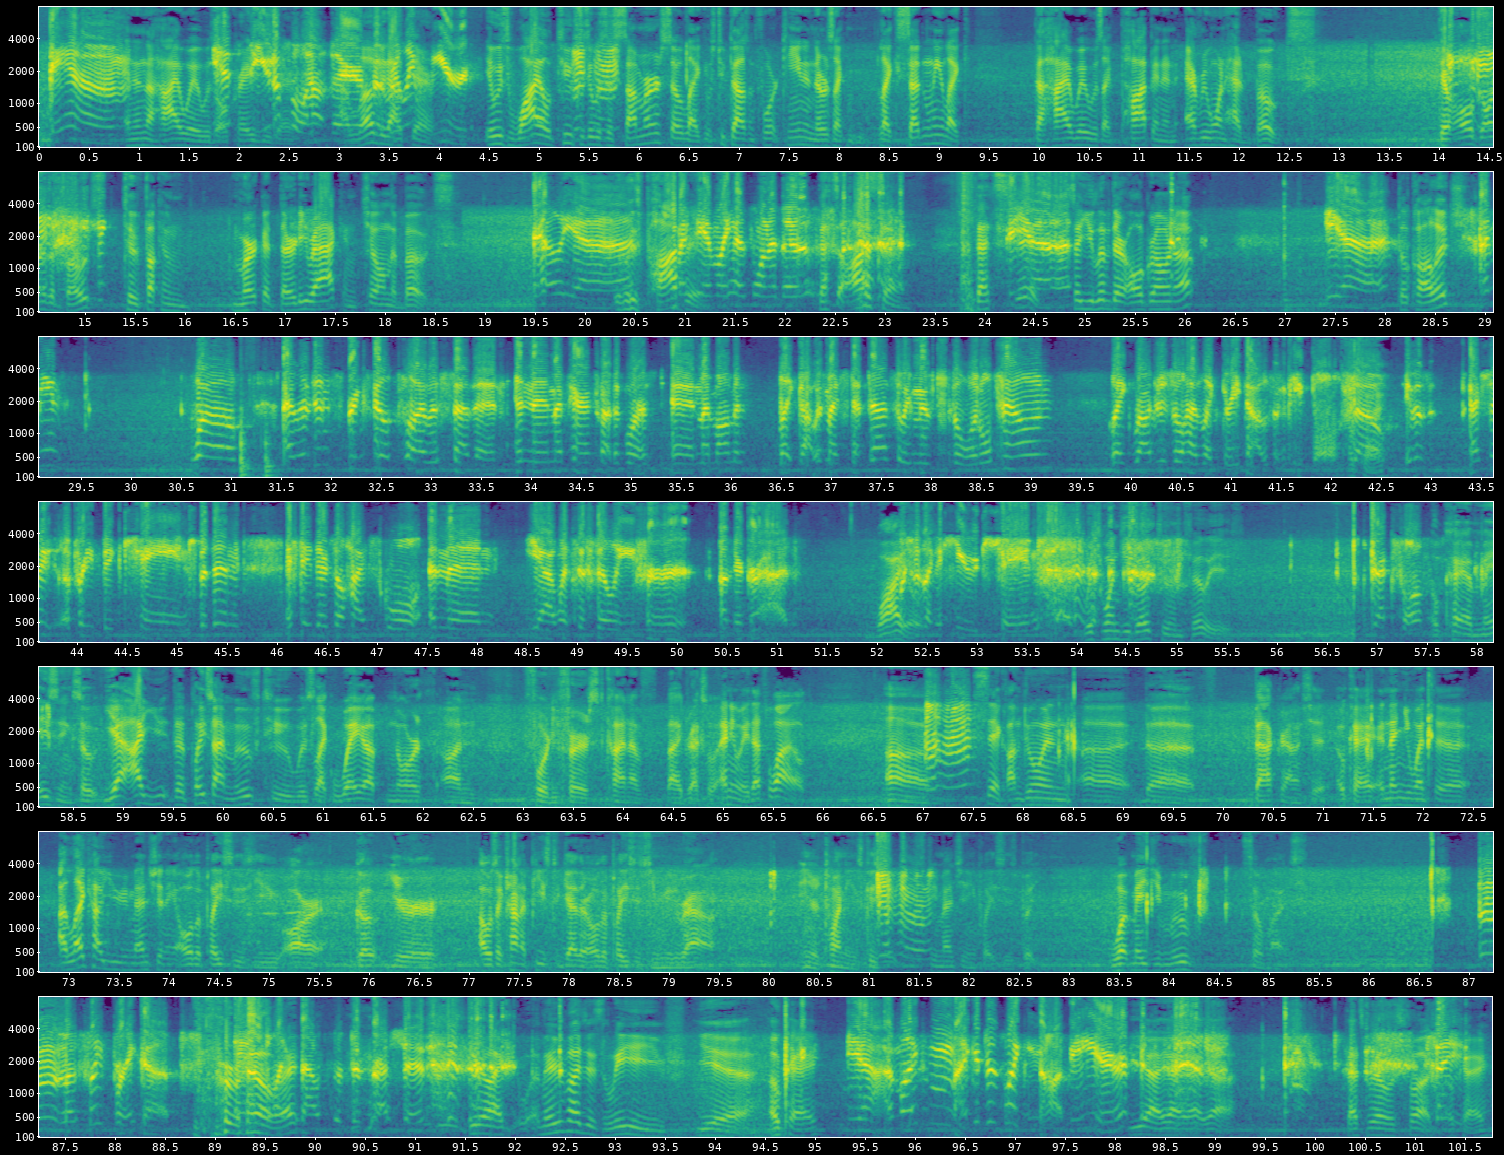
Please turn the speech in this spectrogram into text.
Damn. And then the highway was yeah, all it's crazy. beautiful there. out there. I loved but it out really there. Weird. It was wild too because it was the Mhm. summer, so like it was 2014, and there was like like suddenly like the highway was like popping, and everyone had boats. They're all going to the boats to fucking murk a 30 rack and chill on the boats. Hell yeah. It was popping. My family has one of those. That's awesome. That's sick. Yeah. So you lived there all growing up yeah. till college? I mean, well, I lived in Springfield till I was seven, and then my parents got divorced, and my mom and like got with my stepdad, so we moved to the little town. Like Rogersville has like three thousand people, so Okay. it was actually a pretty big change. But then I stayed there till high school, and then yeah, I went to Philly for undergrad, Wild. which was like a huge change. Which one did you go to in Philly? Drexel. Okay, amazing. So yeah, I the place I moved to was like way up north on 41st, kind of by Drexel. Anyway, that's wild. Uh, Mhm. Sick. I'm doing uh, the background shit. Okay, and then you went to. I like how you mentioning all the places you are go. You're. I was like trying to piece together all the places you moved around in your 20s because you Mhm. just be mentioning places. But what made you move so much? Mm, mostly breakups. For real, like, right? Bouts of depression. You're like, maybe if I just leave. Yeah. Okay. yeah, I'm like, mm, I could just like not be here. Yeah, yeah, yeah, yeah. That's real as fuck. Okay.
